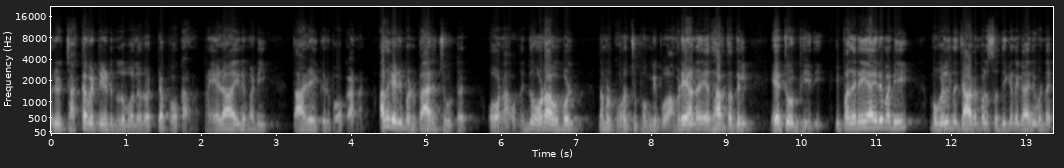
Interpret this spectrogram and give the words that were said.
ഒരു ചക്ക വെട്ടിയിടുന്നത് പോലെ ഒരു ഒറ്റ പോക്കാണ്. ഏഴായിരം അടി താഴേക്കൊരു പോക്കാണ്. അത് കഴിയുമ്പോൾ പാരച്ചൂട്ട് ഓണാവുന്നു ഇത് ഓണാകുമ്പോൾ നമ്മൾ കുറച്ച് പൊങ്ങിപ്പോകും. അവിടെയാണ് യഥാർത്ഥത്തിൽ ഏറ്റവും ഭീതി. ഈ പതിനയ്യായിരം അടി മുകളിൽ നിന്ന് ചാടുമ്പോൾ ശ്രദ്ധിക്കേണ്ട കാര്യമുണ്ട്.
